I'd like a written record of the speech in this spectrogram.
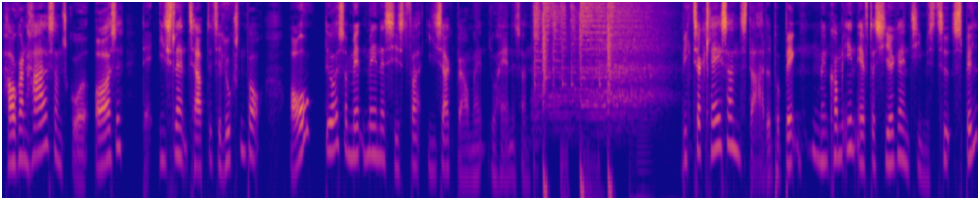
Haugen Haraldsson scorede også, da Island tabte til Luxembourg, og det var så mænd med en assist fra Isak Bergman Johannesson. Victor Claesson startede på bænken, men kom ind efter cirka en times tid spil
